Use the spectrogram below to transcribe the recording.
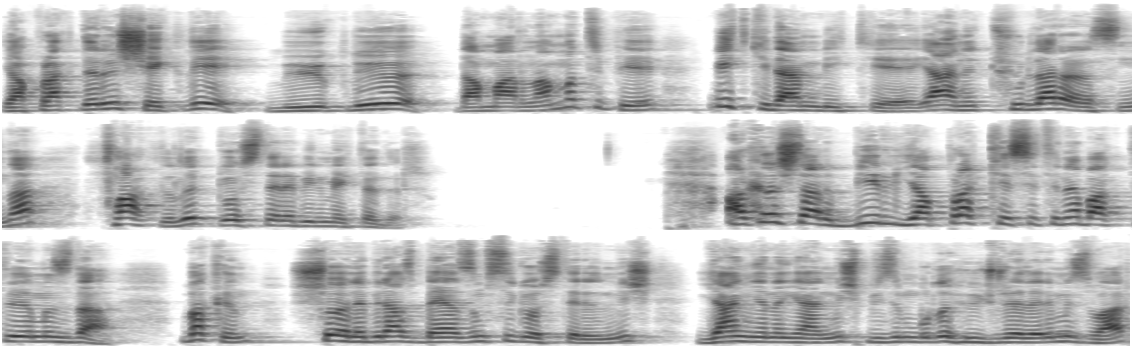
Yaprakların şekli, büyüklüğü, damarlanma tipi bitkiden bitkiye yani türler arasında farklılık gösterebilmektedir. Arkadaşlar bir yaprak kesitine baktığımızda bakın şöyle biraz beyazımsı gösterilmiş yan yana gelmiş bizim burada hücrelerimiz var.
